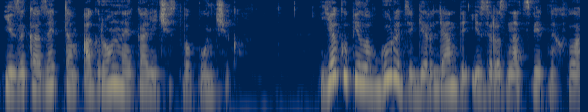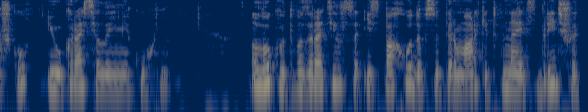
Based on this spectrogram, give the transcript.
и заказать там огромное количество пончиков. Я купила в городе гирлянды из разноцветных флажков и украсила ими кухню. Локвуд возвратился из похода в супермаркет в Найтсбридже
